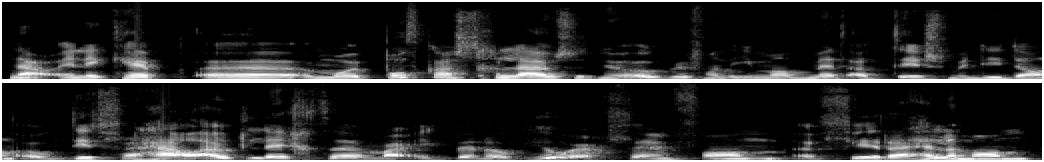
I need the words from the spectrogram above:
Nou, en ik heb uh, een mooie podcast geluisterd, nu ook weer van iemand met autisme, die dan ook dit verhaal uitlegde. Maar ik ben ook heel erg fan van uh, Vera Helleman,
